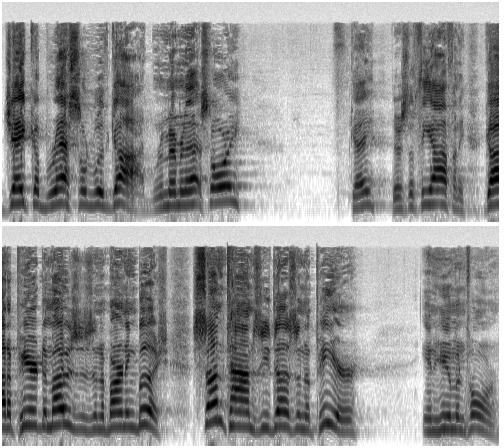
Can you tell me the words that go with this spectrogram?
Jacob wrestled with God. Remember that story? Okay, there's a theophany. God appeared to Moses in a burning bush. Sometimes he doesn't appear in human form.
